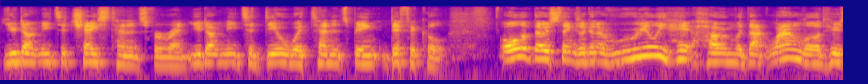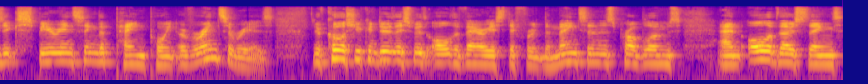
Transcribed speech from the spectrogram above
You don't need to chase tenants for rent. You don't need to deal with tenants being difficult all of those things are going to really hit home with that landlord who's experiencing the pain point of rent arrears. Of course, you can do this with all the various different the maintenance problems and all of those things.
